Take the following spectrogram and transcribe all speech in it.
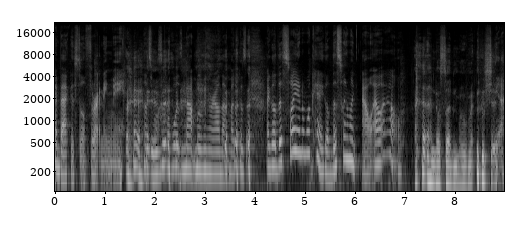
My back is still threatening me. That's Is why I was not moving around that much because I go this way and I'm okay. I go this way and I'm like, ow, ow, ow. no sudden movement and shit. Yeah.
